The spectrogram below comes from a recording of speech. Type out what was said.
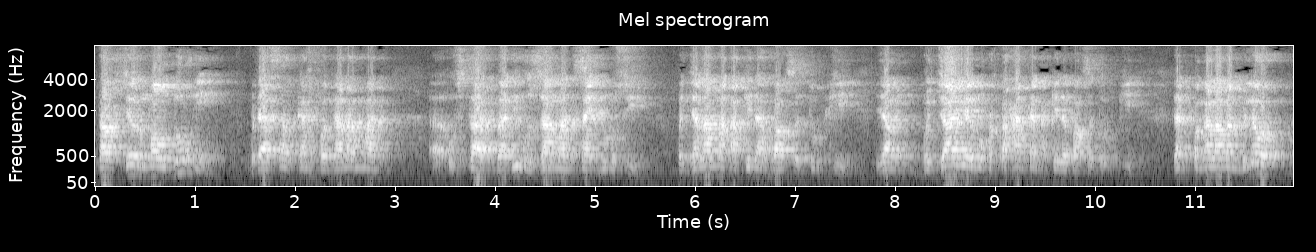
tafsir maudhu'i berdasarkan pengalaman uh, Ustaz Badi Uzaman Said Nursi penyelamat akidah bangsa Turki yang berjaya mempertahankan akidah bangsa Turki. Dan pengalaman beliau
